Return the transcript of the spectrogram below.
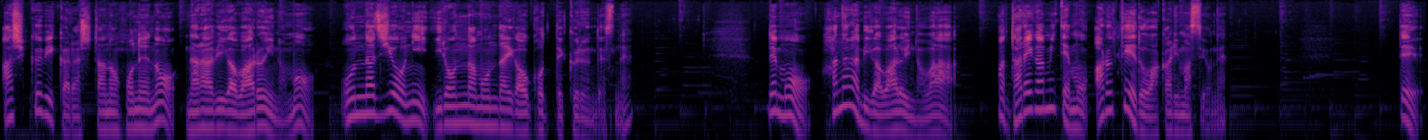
足首から下の骨の並びが悪いのも同じようにいろんな問題が起こってくるんですね。でも歯並びが悪いのは、まあ、誰が見てもある程度分かりますよねで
